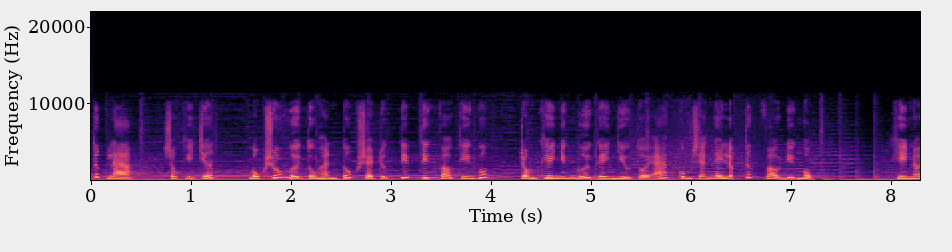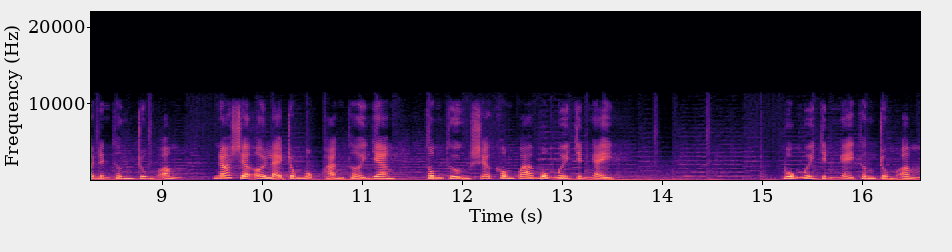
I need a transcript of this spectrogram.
Tức là, sau khi chết, một số người tu hành tốt sẽ trực tiếp tiến vào thiên quốc, trong khi những người gây nhiều tội ác cũng sẽ ngay lập tức vào địa ngục. Khi nói đến thân trung ấm, nó sẽ ở lại trong một khoảng thời gian, thông thường sẽ không quá 49 ngày. 49 ngày thân trung ấm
